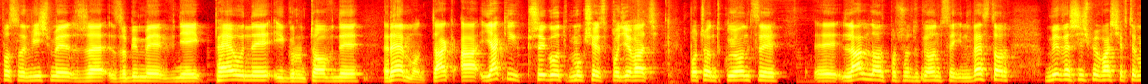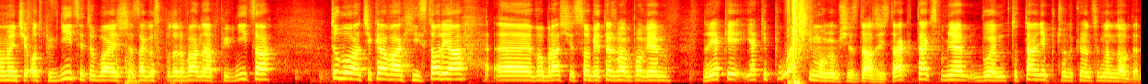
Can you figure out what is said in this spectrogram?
postanowiliśmy, że zrobimy w niej pełny i gruntowny remont, tak? A jakich przygód mógł się spodziewać początkujący y, landlord, początkujący inwestor? My weszliśmy właśnie w tym momencie od piwnicy, to była jeszcze zagospodarowana piwnica. Tu była ciekawa historia, e, wyobraźcie sobie, też Wam powiem, no jakie, jakie pułapki mogą się zdarzyć, tak? Tak jak wspomniałem, byłem totalnie początkującym landlordem.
